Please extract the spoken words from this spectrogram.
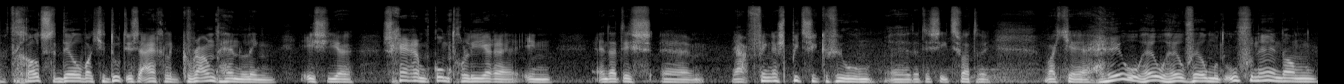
het grootste deel wat je doet is eigenlijk ground handling. Is je scherm controleren in. En dat is uh, ja, vingerspitsengevoel. Uh, dat is iets wat, wat je heel, heel, heel veel moet oefenen. En dan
